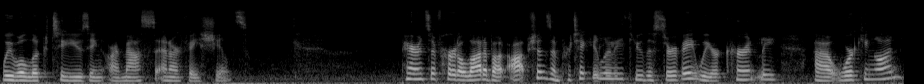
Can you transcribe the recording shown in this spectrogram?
we will look to using our masks and our face shields. Parents have heard a lot about options, and particularly through the survey we are currently uh, working on.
